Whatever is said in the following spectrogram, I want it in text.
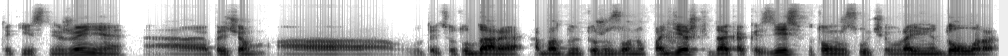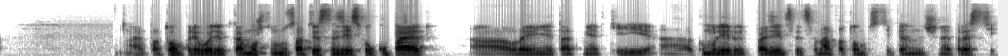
такие снижения, а, причем а, вот эти вот удары об одну и ту же зону поддержки, да, как и здесь, в том же случае в районе доллара, потом приводит к тому, что, ну, соответственно, здесь выкупают, в районе этой отметки и аккумулирует позиции, цена потом постепенно начинает расти.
